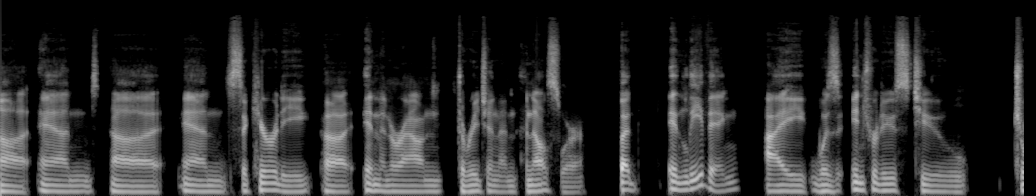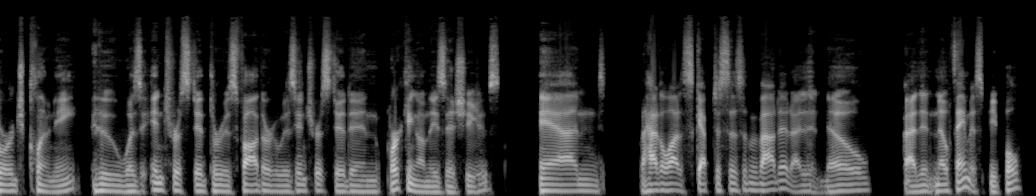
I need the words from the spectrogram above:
uh, and uh, and security uh, in and around the region and, and elsewhere. But in leaving, I was introduced to George Clooney, who was interested through his father, who was interested in working on these issues, and I had a lot of skepticism about it. I didn't know I didn't know famous people.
